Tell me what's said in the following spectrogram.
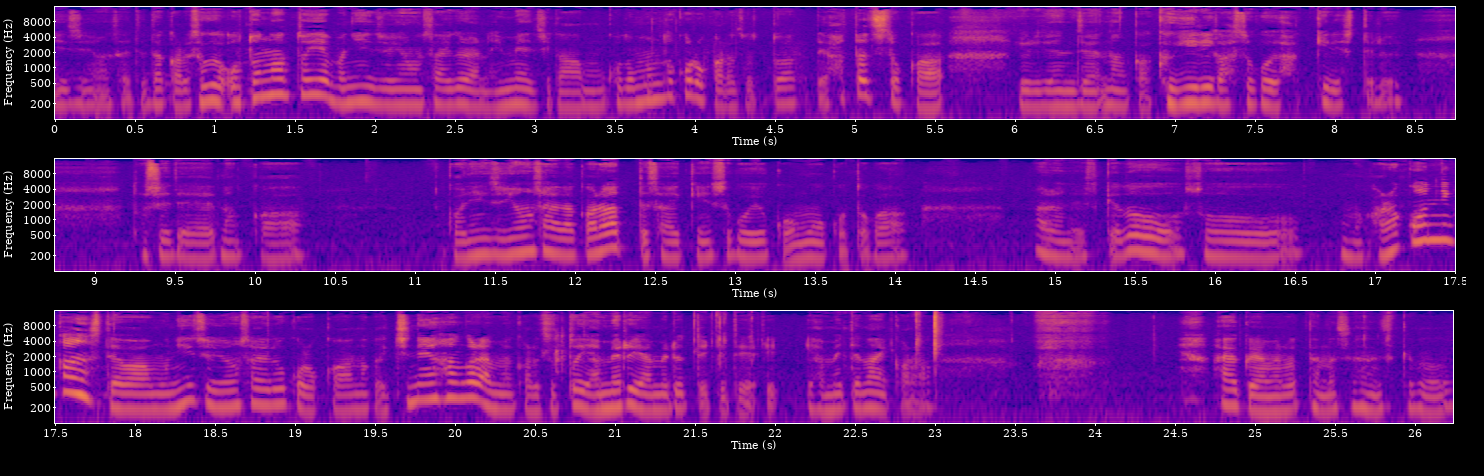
24歳って。だからすごい大人といえば24歳ぐらいのイメージがもう子供の頃からずっとあって二十歳とかより全然なんか区切りがすごいはっきりしてる。年でなんかなんか24歳だからって最近すごいよく思うことがあるんですけどそうまあ、カラコンに関してはもう24歳どころかなんか1年半ぐらい前からずっとやめるやめるって言っててやめてないから。早くやめろって話なんですけど。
